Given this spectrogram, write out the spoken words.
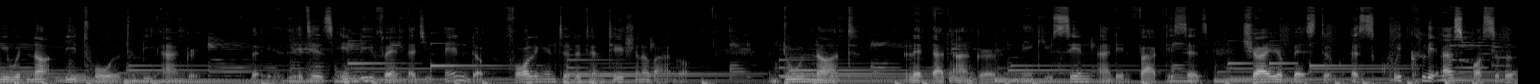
we would not be told to be angry. It is in the event that you end up falling into the temptation of anger. Do not let that anger make you sin. And in fact, it says, try your best to, as quickly as possible,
